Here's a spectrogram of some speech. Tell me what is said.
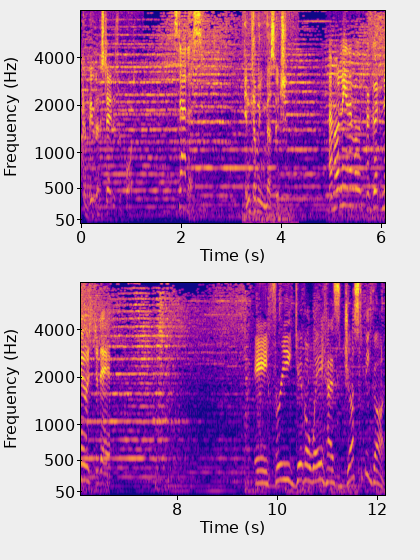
Computer status report. Status. Incoming message. I'm only in the mood for good news today. A free giveaway has just begun.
